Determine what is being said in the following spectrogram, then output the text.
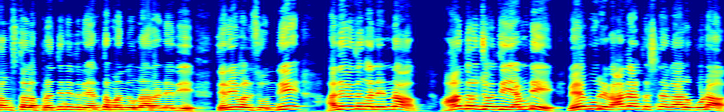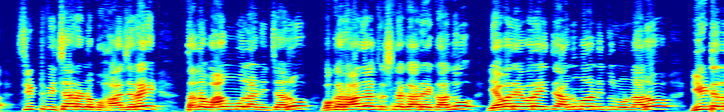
సంస్థల ప్రతినిధులు ఎంతమంది ఉన్నారనేది తెలియవలసి ఉంది. అదేవిధంగా నిన్న ఆంధ్రజ్యోతి ఎండి వేమూరి రాధాకృష్ణ గారు కూడా సిట్ విచారణకు హాజరై తన వాంగ్మూలాన్ని ఇచ్చారు. ఒక రాధాకృష్ణ గారే కాదు ఎవరెవరైతే అనుమానితులు ఉన్నారో ఈటెల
